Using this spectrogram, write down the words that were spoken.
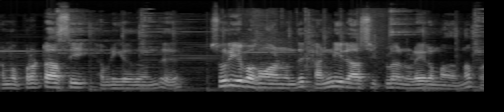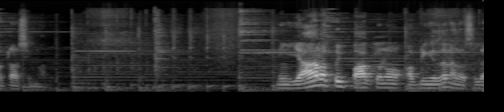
நம்ம புரட்டாசி அப்படிங்கிறது வந்து சூரிய பகவான் வந்து கன்னி ராசிக்குள்ளே நுழையிற மாதம் தான் புரட்டாசி மாதம். நீங்கள் யாரை போய் பார்க்கணும் அப்படிங்கிறத நாங்கள் சில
